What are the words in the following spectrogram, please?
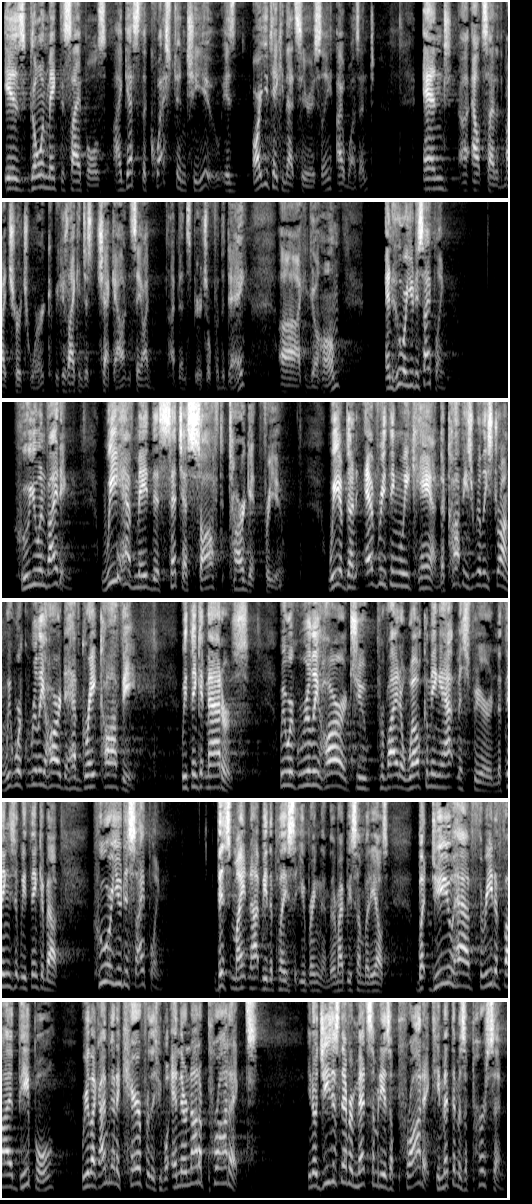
is go and make disciples, I guess the question to you is, are you taking that seriously? I wasn't. And uh, outside of my church work, because I can just check out and say, I've, I've been spiritual for the day. Uh, I could go home. And who are you discipling? Who are you inviting? We have made this such a soft target for you. We have done everything we can. The coffee's really strong. We work really hard to have great coffee. We think it matters. We work really hard to provide a welcoming atmosphere and the things that we think about. Who are you discipling? This might not be the place that you bring them. There might be somebody else. But do you have three to five people where you're like, I'm going to care for these people, and they're not a product? You know, Jesus never met somebody as a product, he met them as a person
